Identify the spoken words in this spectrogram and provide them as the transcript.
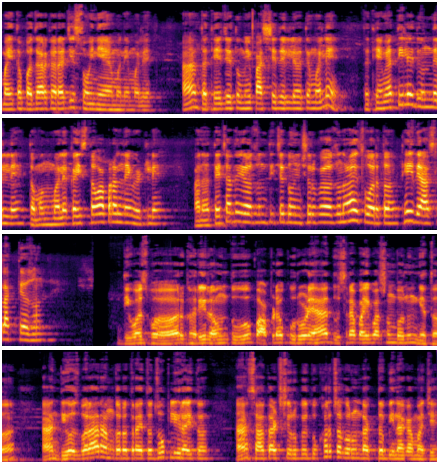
मग इथं बाजार करायची सोय नाही आहे म्हणे मला. हा तर ते जे तुम्ही पाचशे दिले होते मला तर ते मी तिला देऊन दिले. तर मग मला काहीच तर वापरायला नाही भेटले. आणि त्याच्यातही अजून तिचे दोनशे रुपये अजून आहेच वरतं. ते द्यास लागते अजून. दिवसभर घरी राहून तू पापड्या कुरोड्या दुसऱ्या बाईपासून बनवून घेतं हा? दिवसभर आराम करत राहतं झोपली राहतं. हा सात आठशे रुपये तू खर्च करून टाकतं बिना कामाचे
